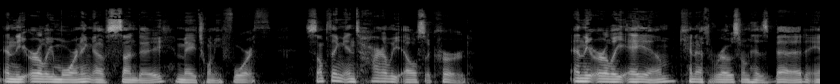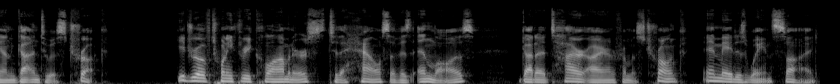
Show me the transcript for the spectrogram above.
in the early morning of Sunday, May 24th, something entirely else occurred. In the early AM, Kenneth rose from his bed and got into his truck. He drove 23 kilometers to the house of his in laws, got a tire iron from his trunk, and made his way inside.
